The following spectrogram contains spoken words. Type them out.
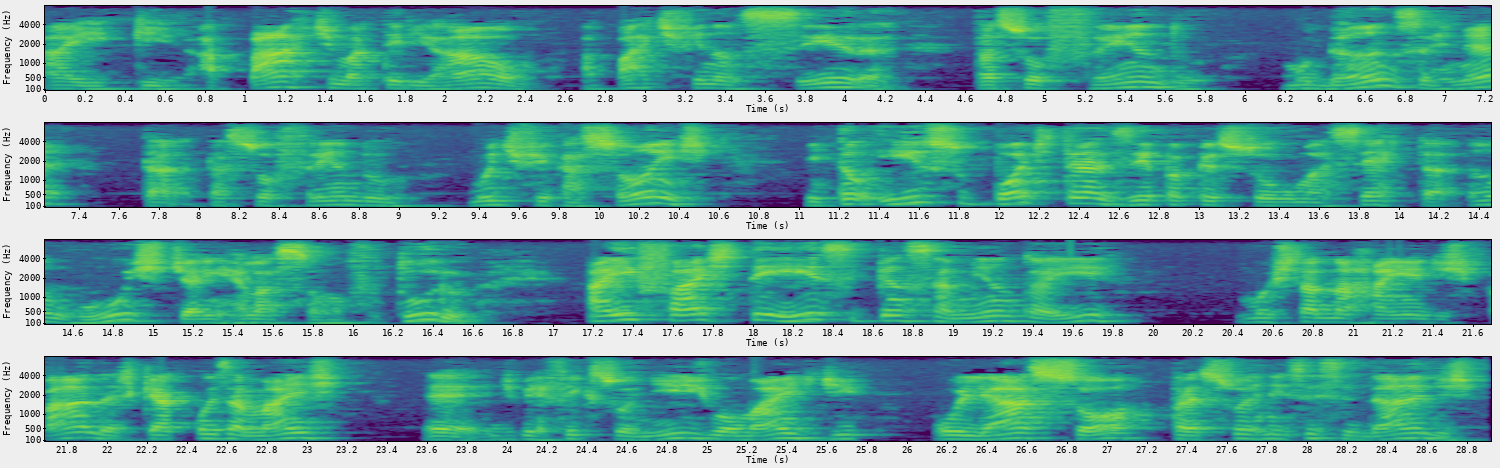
Aí que a parte material, a parte financeira está sofrendo mudanças, né? Tá, tá sofrendo modificações. Então isso pode trazer para a pessoa uma certa angústia em relação ao futuro. Aí faz ter esse pensamento aí mostrado na Rainha de Espadas, que é a coisa mais é, de perfeccionismo, ou mais de olhar só para as suas necessidades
